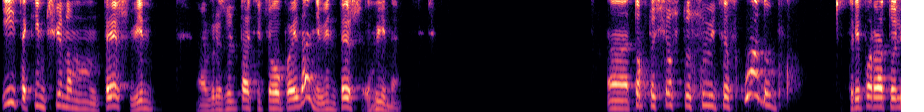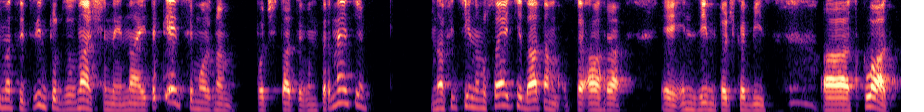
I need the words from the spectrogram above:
І таким чином теж він е, в результаті цього поїдання він теж гине. Е, Тобто, що стосується складу препарату альмацит, він тут зазначений на етикетці, можна почитати в інтернеті. На офіційному сайті, да, там це agroenzym.biz. Е, Склад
